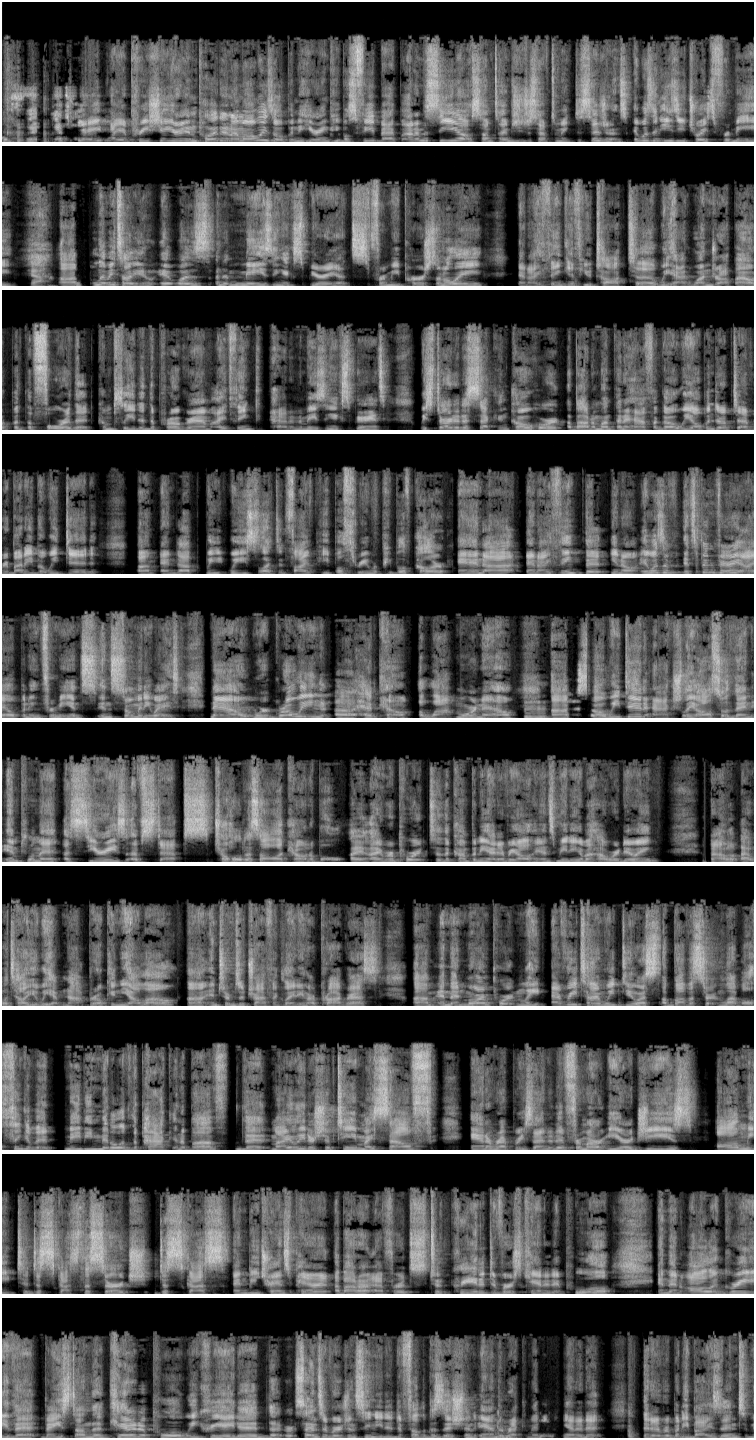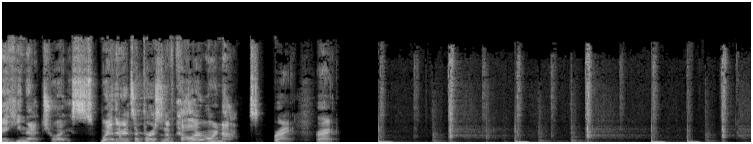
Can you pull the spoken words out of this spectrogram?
That's great. I appreciate your input and I'm always open to hearing people's feedback, but I'm a CEO. Sometimes you just have to make decisions. It was an easy choice for me. Yeah. Um, let me tell you, it was an amazing experience for me personally. And I think if you talk to, we had one dropout, but the four that completed the program, I think had an amazing experience. We started a second cohort about a month and a half ago. We opened it up to everybody, but we did um, end up, we, we selected five people, three were people of color. And, uh, and I think that, you know, it was a, it's been very eye opening for me in, in so many ways. Now we're growing uh, headcount a lot more now. Mm-hmm. Uh, so we did actually also then implement a series of steps to hold us all accountable. I, I report to the company at every all hands meeting about how we're doing. I'll, I will tell you, we have not broken yellow uh, in terms of traffic lighting our progress. Um, and then more importantly, every time we do us above a certain level, think of it maybe middle of the pack and above, that my leadership team, myself, and a representative from our ERGs all meet to discuss the search, discuss and be transparent about our efforts to create a diverse candidate pool, and then all agree that based on the candidate pool we created, the sense of urgency needed to fill the position, and the mm-hmm. recommended candidate, that everybody buys into making that choice, whether it's a person of color or not. Right, right.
